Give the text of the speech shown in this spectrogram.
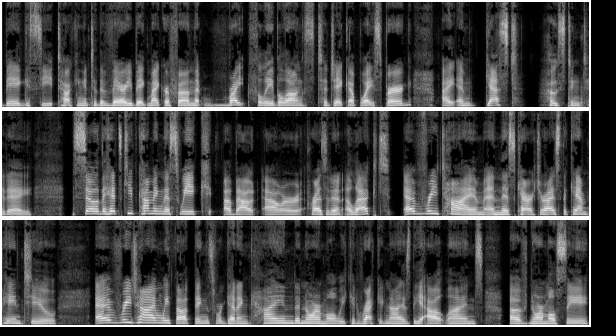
big seat talking into the very big microphone that rightfully belongs to Jacob Weisberg. I am guest hosting today. So the hits keep coming this week about our president elect. Every time, and this characterized the campaign too, every time we thought things were getting kind of normal, we could recognize the outlines of normalcy.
